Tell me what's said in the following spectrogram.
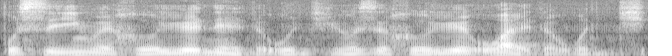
不是因为合约内的问题，而是合约外的问题。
